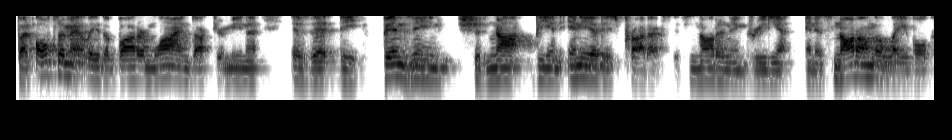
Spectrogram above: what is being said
But ultimately, the bottom line, Dr. Mina, is that the benzene should not be in any of these products. It's not an ingredient and it's not on the label,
